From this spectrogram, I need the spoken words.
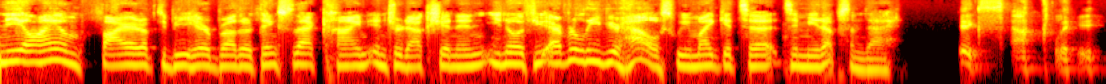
Neal, I am fired up to be here, brother. Thanks for that kind introduction. And you know, if you ever leave your house, we might get to to meet up someday. Exactly.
